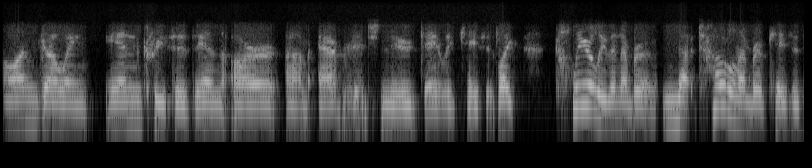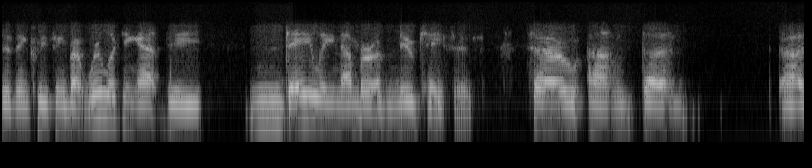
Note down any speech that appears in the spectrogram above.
ongoing increases in our um, average new daily cases. Like clearly, the number of no, total number of cases is increasing, but we're looking at the daily number of new cases. So um, the uh,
